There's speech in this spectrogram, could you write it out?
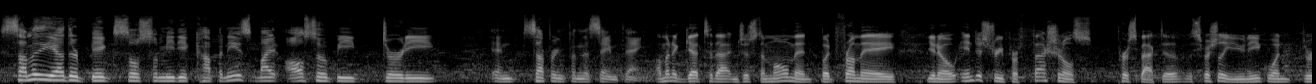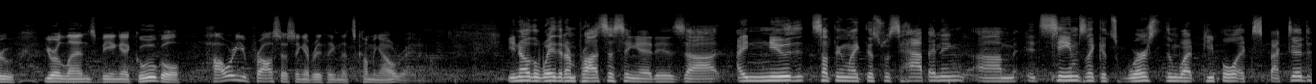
some of the other big social media companies might also be dirty and suffering from the same thing. I'm going to get to that in just a moment, but from a, you know, industry professionals perspective, especially a unique one through your lens being at Google, how are you processing everything that's coming out right now? You know, the way that I'm processing it is uh, I knew that something like this was happening. Um, it seems like it's worse than what people expected,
